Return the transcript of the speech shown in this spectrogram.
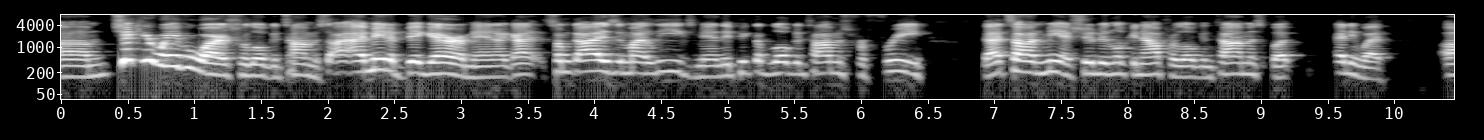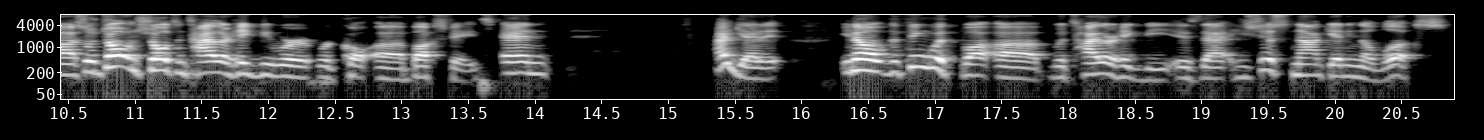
Um, check your waiver wires for Logan Thomas. I, I, made a big error, man. I got some guys in my leagues, man. They picked up Logan Thomas for free. That's on me. I should have been looking out for Logan Thomas, but anyway. Uh, so Dalton Schultz and Tyler Higbee were were uh, Bucks fades, and I get it. You know, the thing with uh with Tyler Higbee is that he's just not getting the looks,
